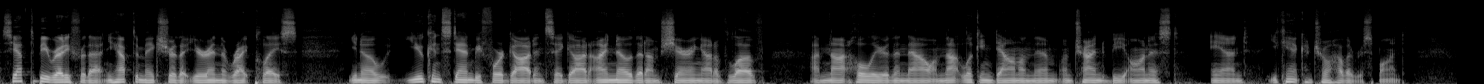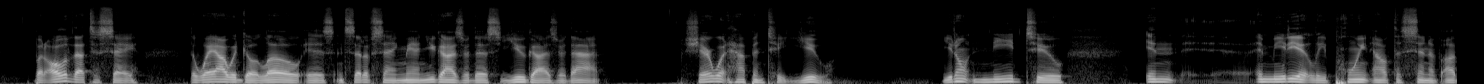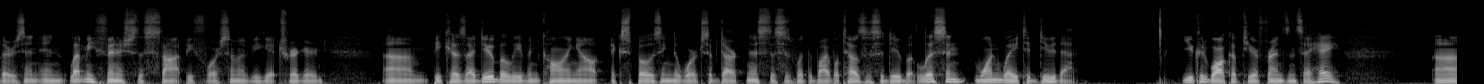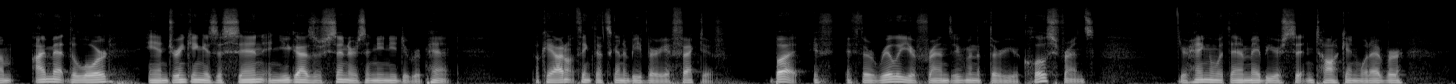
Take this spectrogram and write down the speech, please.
So you have to be ready for that and you have to make sure that you're in the right place. You know, you can stand before God and say, God, I know that I'm sharing out of love. I'm not holier than thou. I'm not looking down on them. I'm trying to be honest. And you can't control how they respond. But all of that to say, the way I would go low is instead of saying, man, you guys are this, you guys are that, share what happened to you. You don't need to in immediately point out the sin of others. And, and let me finish this thought before some of you get triggered. Um, because I do believe in calling out, exposing the works of darkness. This is what the Bible tells us to do. But listen, one way to do that. You could walk up to your friends and say, Hey, um, I met the Lord and drinking is a sin and you guys are sinners and you need to repent. Okay, I don't think that's going to be very effective. But if if they're really your friends, even if they're your close friends, you're hanging with them, maybe you're sitting talking whatever,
